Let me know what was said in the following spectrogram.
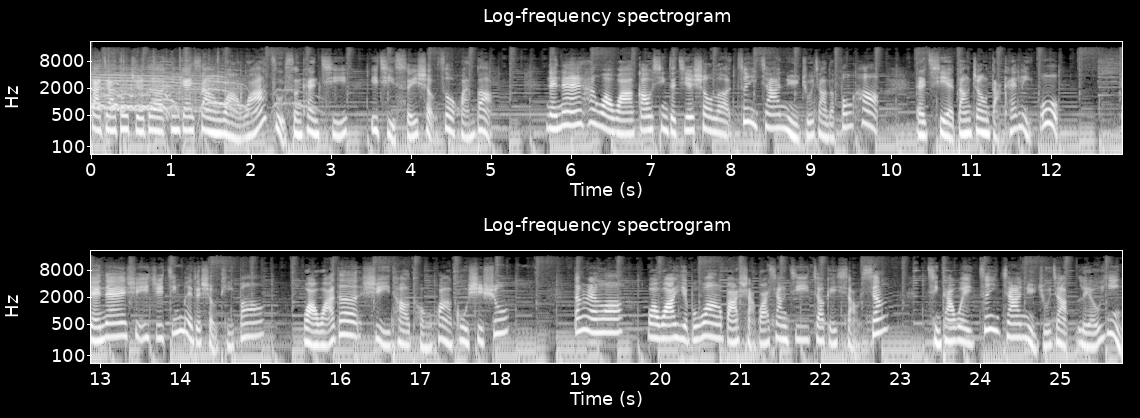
大家都觉得应该向娃娃祖孙看齐，一起随手做环保。奶奶和娃娃高兴地接受了最佳女主角的封号，而且当众打开礼物。奶奶是一只精美的手提包，娃娃的是一套童话故事书。当然了，娃娃也不忘把傻瓜相机交给小香，请她为最佳女主角留影。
